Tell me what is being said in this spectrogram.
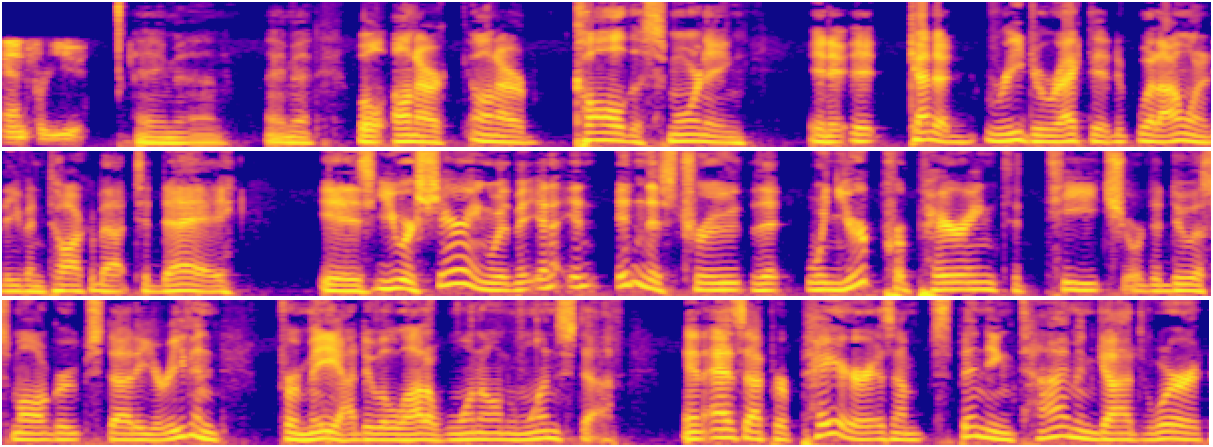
and for you. Amen. Amen. Well, on our on our call this morning, and it, it kind of redirected what I wanted to even talk about today is you were sharing with me, and isn't this true that when you're preparing to teach or to do a small group study, or even for me, I do a lot of one on one stuff. And as I prepare, as I'm spending time in God's Word,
